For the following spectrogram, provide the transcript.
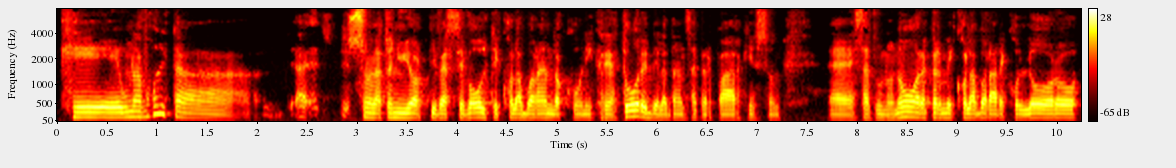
che una volta eh, sono andato a New York diverse volte collaborando con i creatori della danza per Parkinson è stato un onore per me collaborare con loro.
